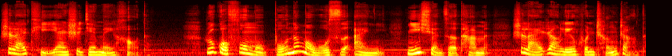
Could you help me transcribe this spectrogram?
是来体验世间美好的；如果父母不那么无私爱你，你选择他们是来让灵魂成长的。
